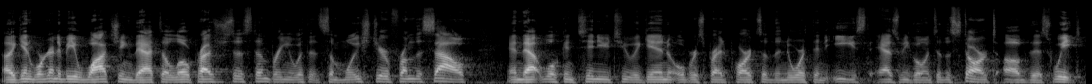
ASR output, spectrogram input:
again, we're going to be watching that uh, low pressure system, bringing with it some moisture from the south, and that will continue to again overspread parts of the north and east as we go into the start of this week.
